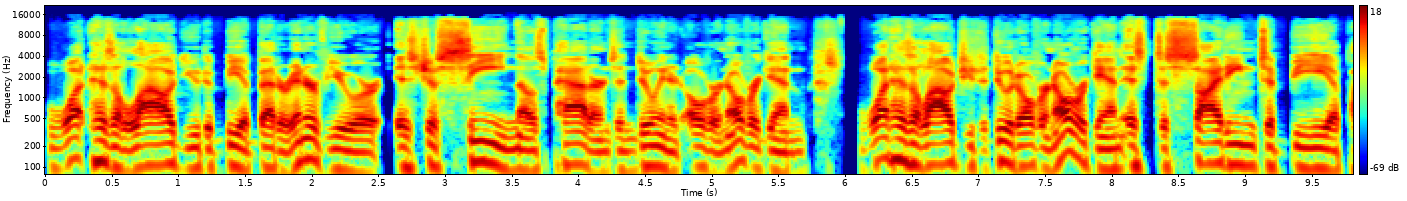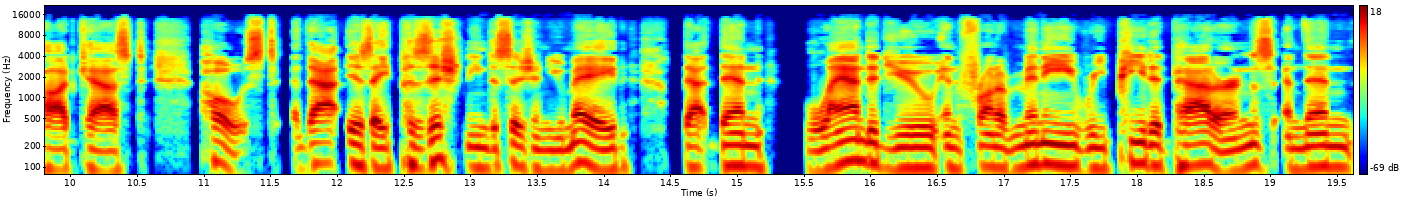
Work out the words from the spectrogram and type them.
What has allowed you to be a better interviewer is just seeing those patterns and doing it over and over again. What has allowed you to do it over and over again is deciding to be a podcast host. That is a positioning decision you made that then landed you in front of many repeated patterns and then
